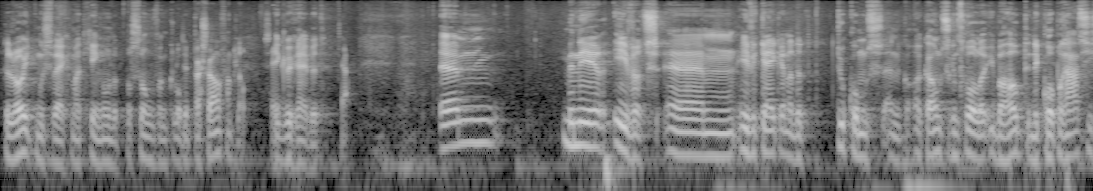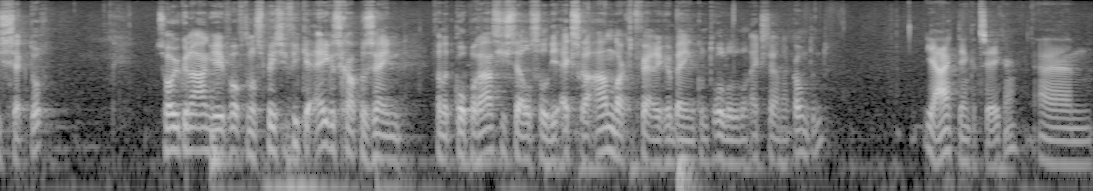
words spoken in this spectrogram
Deloitte moest weg, maar het ging om de persoon van Klop. De persoon van Klop, zeker. Ik begrijp het. Ja. Um, Meneer Everts, um, even kijken naar de toekomst en accountscontrole überhaupt in de coöperatiesector. Zou u kunnen aangeven of er nog specifieke eigenschappen zijn van het coöperatiestelsel die extra aandacht vergen bij een controle door een externe accountant? Ja, ik denk het zeker. Um,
